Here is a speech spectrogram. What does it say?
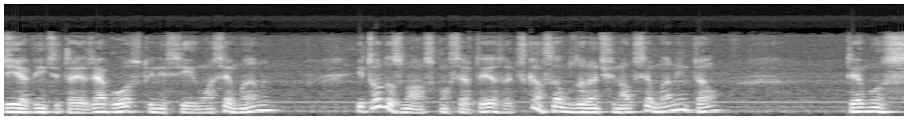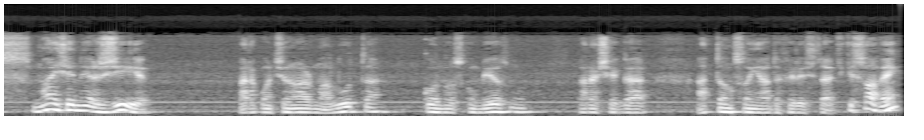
dia 23 de agosto, inicia uma semana e todos nós, com certeza, descansamos durante o final de semana, então temos mais energia para continuar na luta conosco mesmo para chegar à tão sonhada felicidade, que só vem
